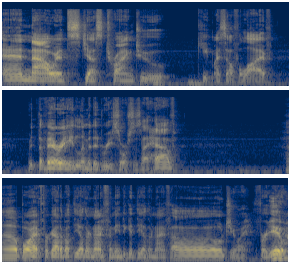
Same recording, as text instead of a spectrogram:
and now it's just trying to keep myself alive with the very limited resources I have. Oh boy, I forgot about the other knife. I need to get the other knife. Oh joy. For you.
